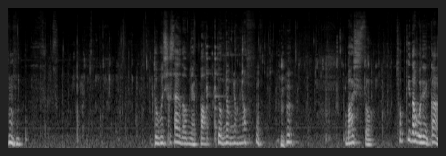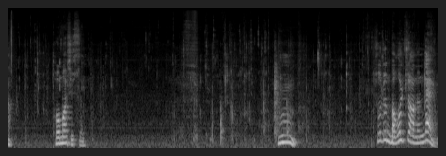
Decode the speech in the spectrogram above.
두분 식사가 너무 예뻐. 영영영영. 맛있어. 섞이다 보니까 더 맛있음. 음. 술은 먹을 줄 아는데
